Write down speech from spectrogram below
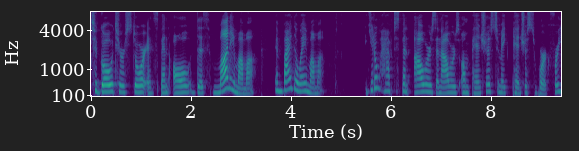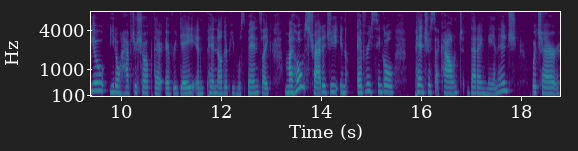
to go to your store and spend all this money, mama. And by the way, mama, you don't have to spend hours and hours on Pinterest to make Pinterest work for you. You don't have to show up there every day and pin other people's pins. Like my whole strategy in every single Pinterest account that I manage, which are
